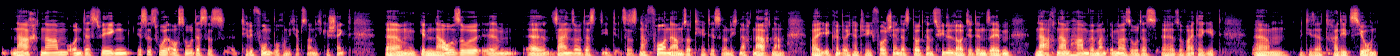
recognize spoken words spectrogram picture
Nachnamen und deswegen ist es wohl auch so, dass das Telefonbuch, und ich habe es noch nicht geschenkt, ähm, genauso ähm, äh, sein soll, dass, die, dass es nach Vornamen sortiert ist und nicht nach Nachnamen. Weil ihr könnt euch natürlich vorstellen, dass dort ganz viele Leute denselben Nachnamen haben, wenn man immer so das äh, so weitergibt ähm, mit dieser Tradition.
